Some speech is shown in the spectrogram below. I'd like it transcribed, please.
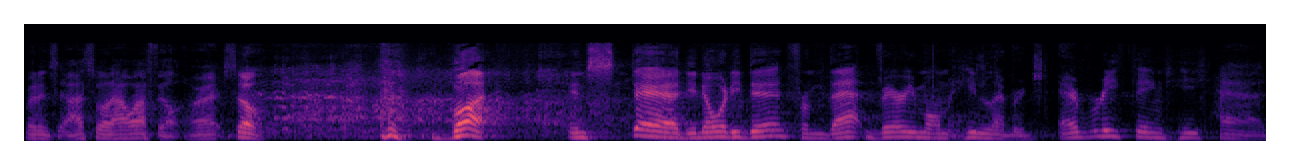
But that's what, how I felt. All right, so, but Instead, you know what he did? From that very moment, he leveraged everything he had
